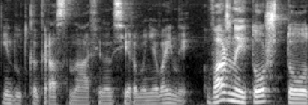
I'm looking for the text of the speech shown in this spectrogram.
идут как раз на финансирование войны. Важно и то, что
